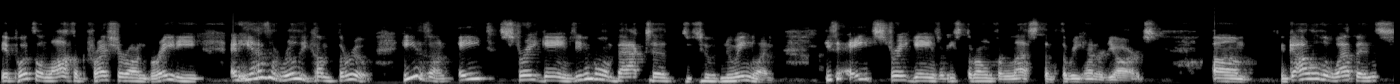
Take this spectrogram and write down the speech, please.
it puts a lot of pressure on Brady, and he hasn't really come through. He is on eight straight games, even going back to, to, to New England. He's eight straight games where he's thrown for less than 300 yards. Um, got all the weapons.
